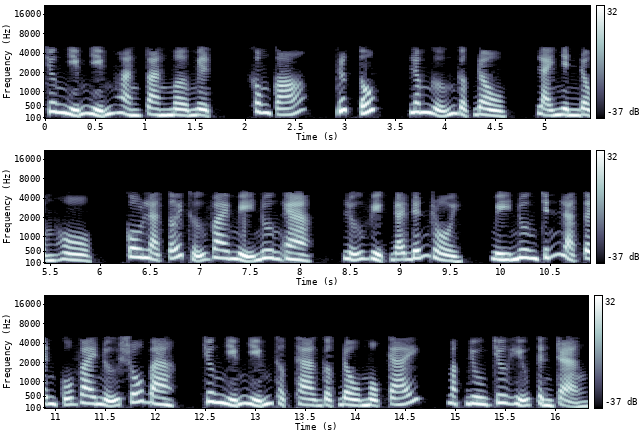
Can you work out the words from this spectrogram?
chương nhiễm nhiễm hoàn toàn mờ mịt, không có, rất tốt, Lâm Ngưỡng gật đầu, lại nhìn đồng hồ, cô là tới thử vai Mỹ Nương à, Lữ Việt đã đến rồi, Mỹ Nương chính là tên của vai nữ số 3, chương nhiễm nhiễm thật thà gật đầu một cái, mặc dù chưa hiểu tình trạng,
